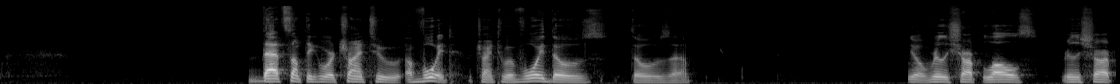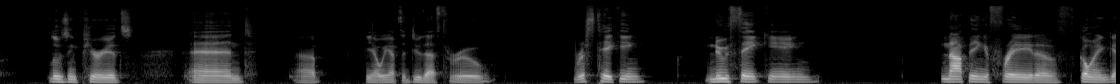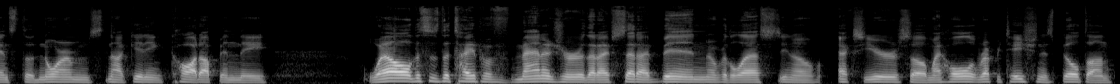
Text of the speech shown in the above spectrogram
that's something we're trying to avoid. We're trying to avoid those those uh, you know really sharp lulls, really sharp losing periods, and uh, you know we have to do that through risk taking, new thinking, not being afraid of going against the norms, not getting caught up in the well, this is the type of manager that I've said I've been over the last, you know, X years, so my whole reputation is built on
